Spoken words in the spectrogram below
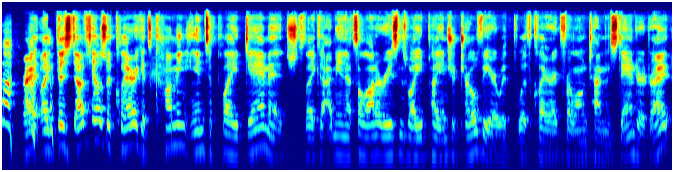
right? Like this dovetails with cleric. It's coming into play damaged. Like I mean, that's a lot of reasons why you'd play Injured Tol'vir with with cleric for a long time in standard, right?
